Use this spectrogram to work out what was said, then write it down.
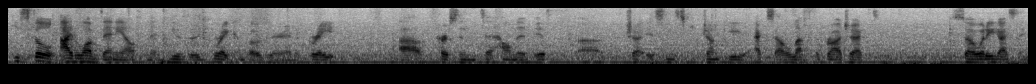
he's still I love Danny Elfman. He's a great composer and a great uh, person to helm it if uh, Ju- since Junkie XL left the project. So what do you guys think?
